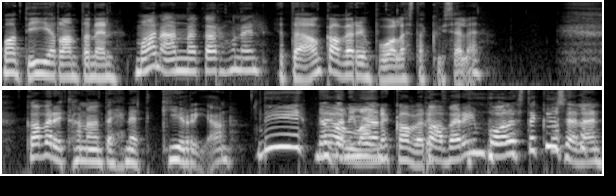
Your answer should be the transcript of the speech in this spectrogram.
Mä oon Tiia Rantanen Mä oon Anna Karhunen. ja tää on kaverin puolesta kyselen. Kaverithan on tehneet kirjan, Niin, me nimi ollaan on ne kaverit. Kaverin puolesta kyselen.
